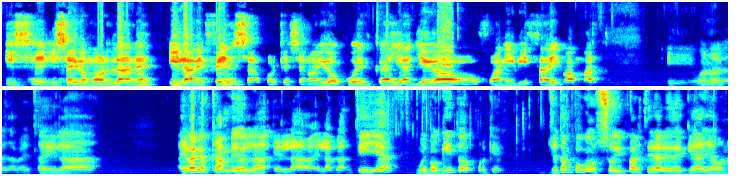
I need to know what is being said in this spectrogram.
y, se, se ha ido Morlanes, y la defensa, porque se nos ha ido Cuenca y han llegado Juan Ibiza y Iván Martín. Y bueno, también está ahí la. Hay varios cambios en la, en la, en la plantilla, muy poquitos, porque yo tampoco soy partidario de que haya un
